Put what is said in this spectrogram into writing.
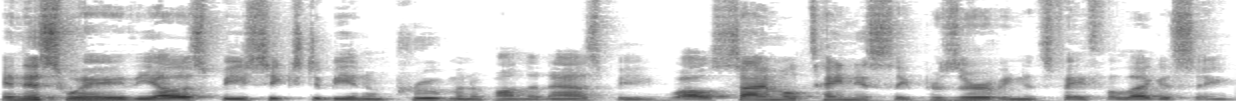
In this way, the LSB seeks to be an improvement upon the NASB while simultaneously preserving its faithful legacy.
